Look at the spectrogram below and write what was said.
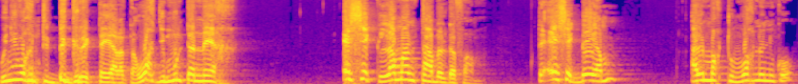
Bu ñuy waxante dëgg rek te yàlla tax wax ji munta neex échec lamentable dafa am. te échec day am. Almaxtum wax nañu ko.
